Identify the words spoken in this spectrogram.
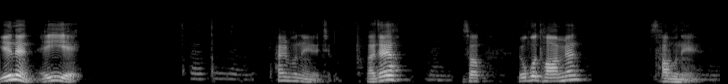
얘는 A의 8분의 8분의 1제곱. 맞아요? 네. 그래서 요거 더하면 4분의 1. 네.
